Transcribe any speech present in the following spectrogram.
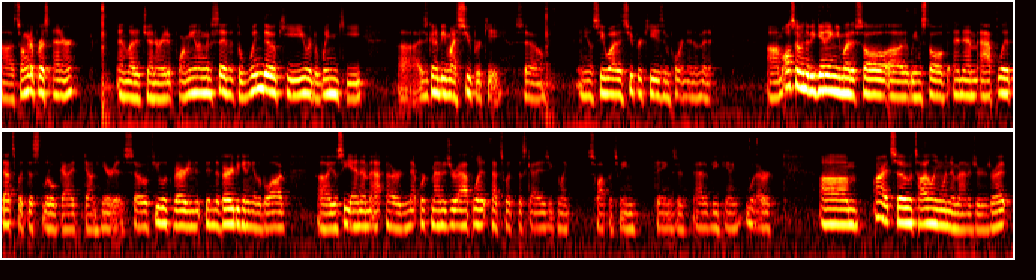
Uh, so I'm going to press enter and let it generate it for me. And I'm going to say that the window key or the win key uh, is going to be my super key. So, and you'll see why the super key is important in a minute. Um, also in the beginning, you might have saw uh, that we installed nm applet. That's what this little guy down here is. So if you look very in the very beginning of the blog, uh, you'll see nm or network manager applet. That's what this guy is. You can like swap between things or add a VPN, whatever. Um, all right, so tiling window managers, right?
